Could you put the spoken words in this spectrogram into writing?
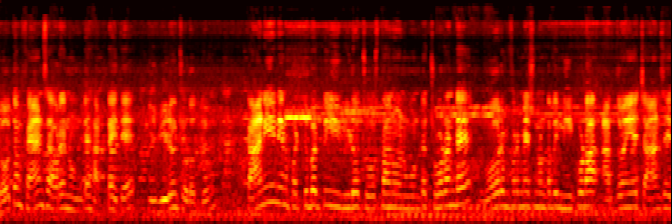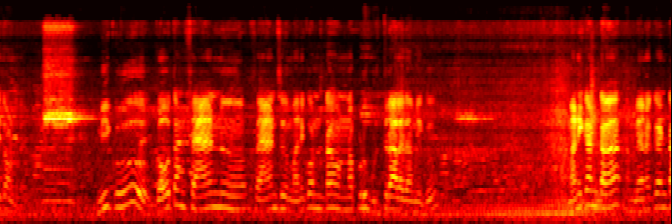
గౌతమ్ ఫ్యాన్స్ ఎవరైనా ఉంటే హట్ అయితే ఈ వీడియోని చూడొద్దు. కానీ నేను పట్టుబట్టి ఈ వీడియో చూస్తాను అనుకుంటే చూడండి మోర్ ఇన్ఫర్మేషన్ ఉంటుంది మీకు కూడా అర్థమయ్యే ఛాన్స్ అయితే ఉంటుంది. మీకు గౌతమ్ ఫ్యాన్ ఫ్యాన్స్ మణికొంట ఉన్నప్పుడు గుర్తు రాలేదా మీకు? మణికంఠ మెనకంట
